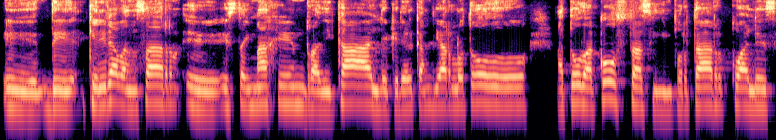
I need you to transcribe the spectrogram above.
eh, de querer avanzar eh, esta imagen radical, de querer cambiarlo todo a toda costa, sin importar cuál es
